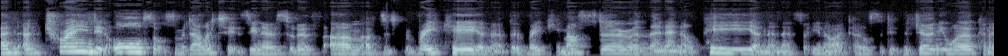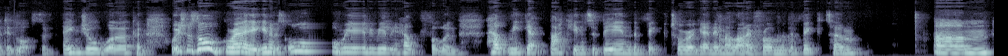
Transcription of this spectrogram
and and trained in all sorts of modalities you know sort of um reiki and a, a reiki master and then nlp and then as you know I, I, also did the journey work and i did lots of angel work and which was all great you know it's all really really helpful and helped me get back into being the victor again in my life rather than the victim. Um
